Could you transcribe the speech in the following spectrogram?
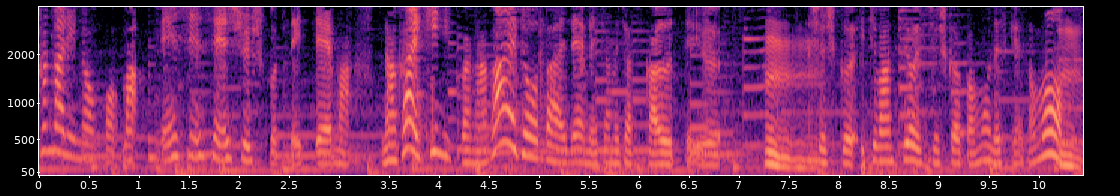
かなりのこう、まあ、遠心性収縮って言って、まあ、長い筋肉が長い状態でめちゃめちゃ使うっていううんうん収縮、一番強い収縮だと思うんですけれども、うん。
